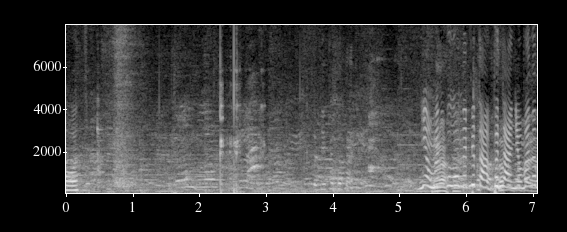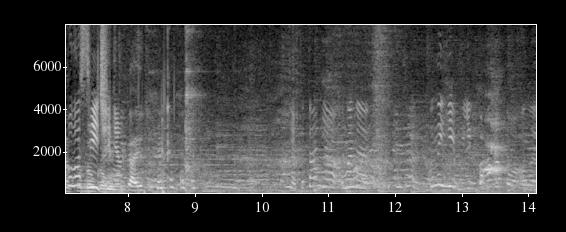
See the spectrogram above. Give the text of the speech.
От. Ні, у мене було не пита- питання, у мене було свідчення. Ні, питання у мене вони є, їх багато, але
